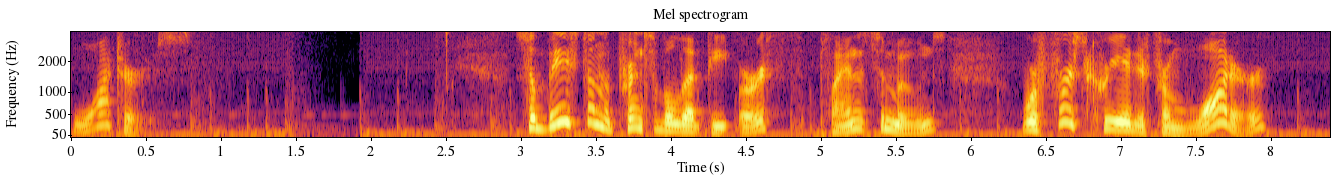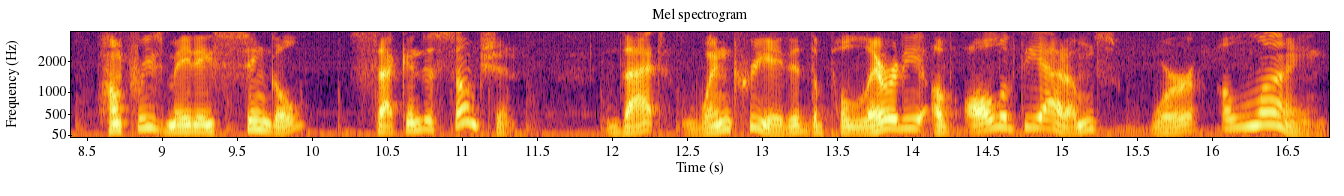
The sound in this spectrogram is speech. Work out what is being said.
waters. So, based on the principle that the earth, planets, and moons were first created from water, Humphreys made a single, second assumption that, when created, the polarity of all of the atoms were aligned.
